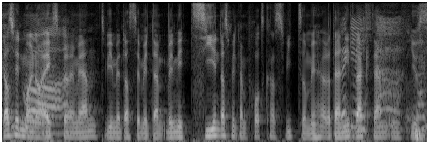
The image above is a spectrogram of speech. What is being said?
Das wird mal noch ein. Experiment, wie wir das mit dem, weil wir ziehen das mit dem Podcast weiter. Wir hören dann nicht weg Wirklich? dem auf. Ja, Dann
